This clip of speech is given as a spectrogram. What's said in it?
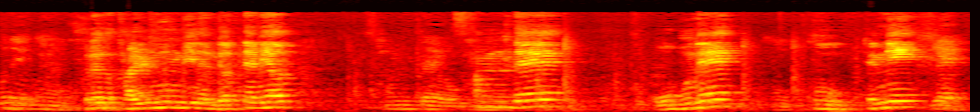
5분의 9. 그래서 닮은비는 몇 대면? 3대 5. 3대 5분의 9 됐니? 예.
